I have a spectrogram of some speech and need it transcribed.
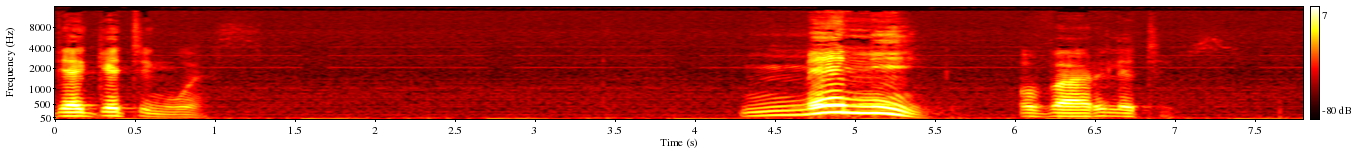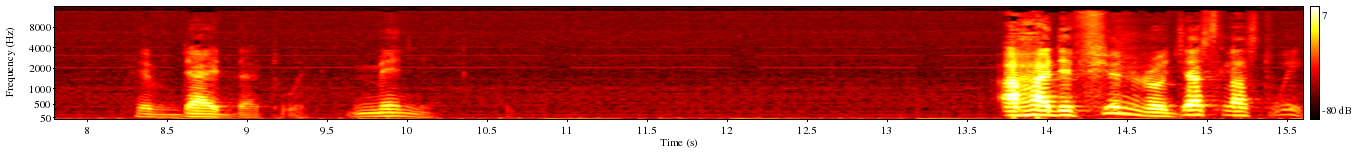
they're getting worse. Many of our relatives have died that way. Many. I had a funeral just last week.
